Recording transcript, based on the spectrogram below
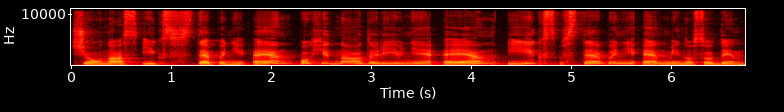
що у нас х в степені n похідна дорівнює nx в степені n-1.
